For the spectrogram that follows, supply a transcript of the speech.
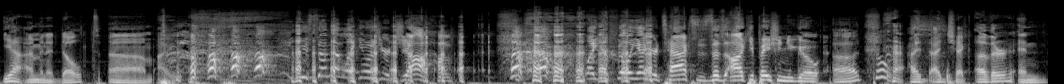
Yeah, I'm an adult. Um, I, you said that like it was your job. like you're filling out your taxes. Says occupation. You go adult. I, I check other and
